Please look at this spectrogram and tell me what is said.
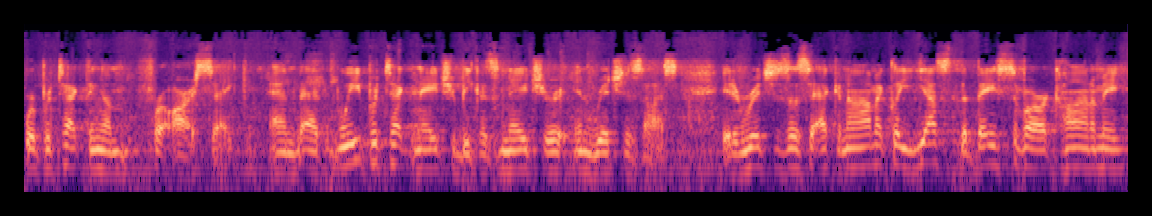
We're protecting them for our sake, and that we protect nature because nature enriches us. It enriches us economically, yes, the base of our economy,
